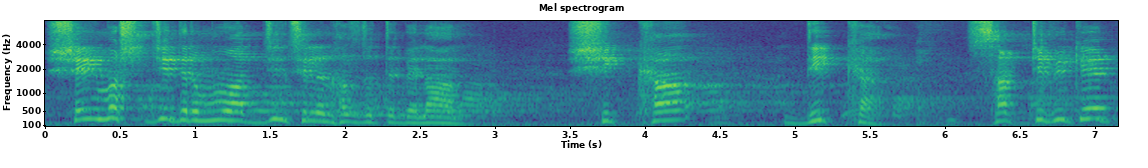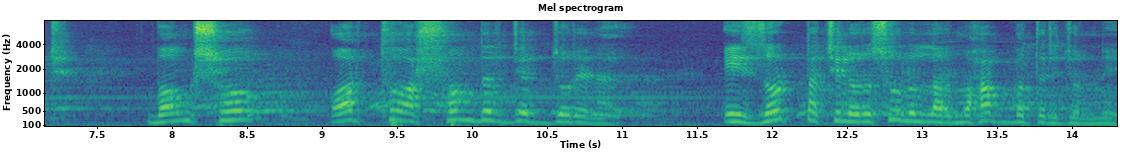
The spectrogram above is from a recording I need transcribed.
সেই মসজিদের মুয়াজ্জিন ছিলেন হজরতে বেলাল। শিক্ষা, দীক্ষা, সার্টিফিকেট, বংশ, অর্থ আর সৌন্দর্যের জোরে না। এই জোরটা ছিল রসুল্লাহর মোহাব্বতের জন্যে,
